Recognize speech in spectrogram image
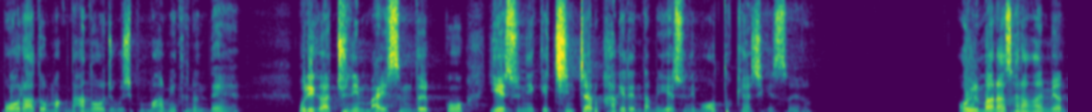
뭐라도 막 나누어주고 싶은 마음이 드는데 우리가 주님 말씀 듣고 예수님께 진짜로 가게 된다면 예수님은 어떻게 하시겠어요? 얼마나 사랑하면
